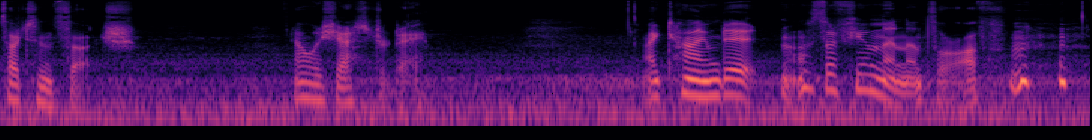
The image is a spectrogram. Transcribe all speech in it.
such and such. That was yesterday. I timed it. It was a few minutes off.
